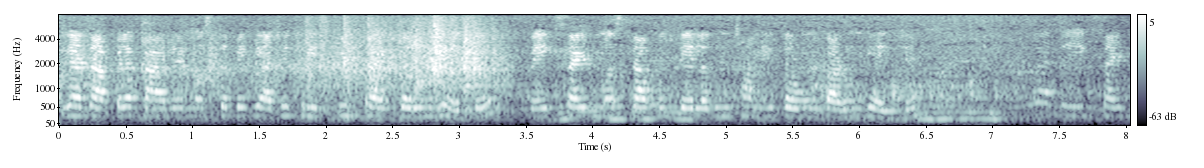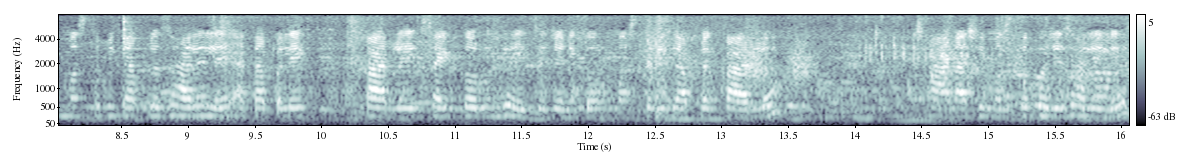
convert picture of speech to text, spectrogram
सगळे आता आपल्याला कारले मस्तपैकी असे क्रिस्पी फ्राय करून घ्यायचे. एक साईड मस्त आपण तेलातून चांगली तळून काढून घ्यायचे. आता एक साईड मस्तपैकी आपलं झालेलं आहे. आता आपल्याला एक कारलं एक साईड करून घ्यायचं जेणेकरून मस्तपैकी आपलं कारलं छान असे मस्त भजे झालेले आहेत.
